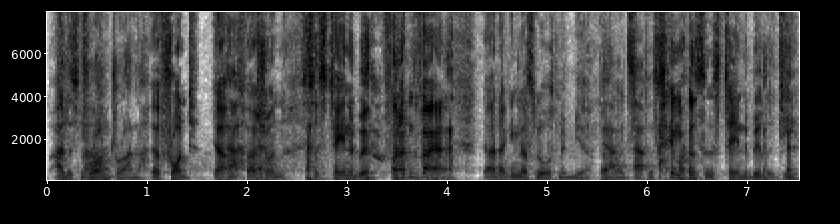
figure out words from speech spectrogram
alles Frontrunner. Äh, Front, ja, ja, es war ja. schon sustainable von Anfang an. Ja, da ging das los mit mir damals, ja, das Thema Sustainability.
